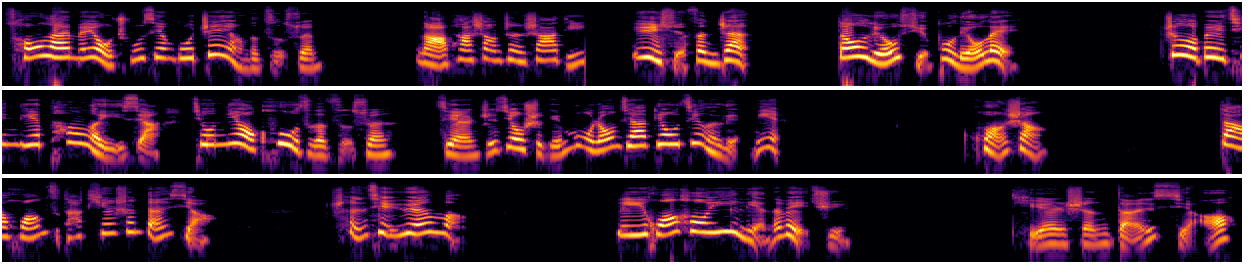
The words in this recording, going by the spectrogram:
从来没有出现过这样的子孙，哪怕上阵杀敌、浴血奋战，都流血不流泪。这被亲爹碰了一下就尿裤子的子孙，简直就是给慕容家丢尽了脸面。皇上，大皇子他天生胆小，臣妾冤枉。李皇后一脸的委屈。天生胆小，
